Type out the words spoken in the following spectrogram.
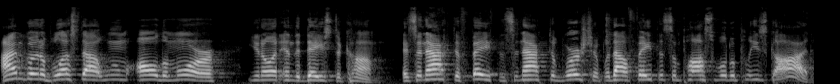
I'm going to bless that womb all the more, you know, in the days to come. It's an act of faith, it's an act of worship. Without faith, it's impossible to please God.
